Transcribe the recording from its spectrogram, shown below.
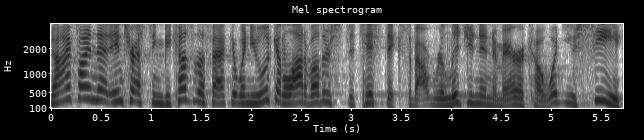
Now, I find that interesting because of the fact that when you look at a lot of other statistics about religion in America, what you see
